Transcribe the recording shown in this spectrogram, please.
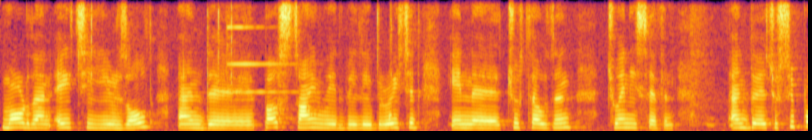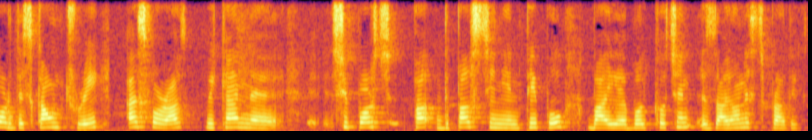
more than 80 years old and Palestine will be liberated in 2027 and uh, to support this country as for us we can uh, support pa the Palestinian people by uh, boycotting Zionist products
